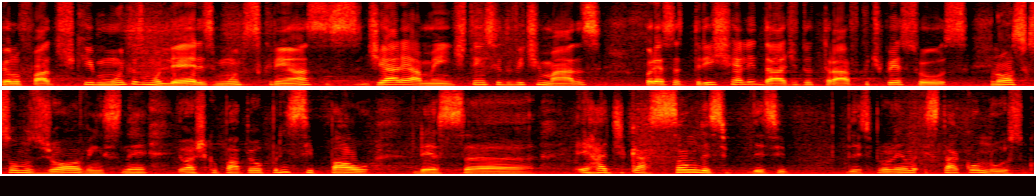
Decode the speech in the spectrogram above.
pelo fato de que muitas mulheres, muitas crianças diariamente têm sido vitimadas por essa triste realidade do tráfico de pessoas. Nós que somos jovens, né, eu acho que o papel principal dessa erradicação desse, desse, desse problema está conosco,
